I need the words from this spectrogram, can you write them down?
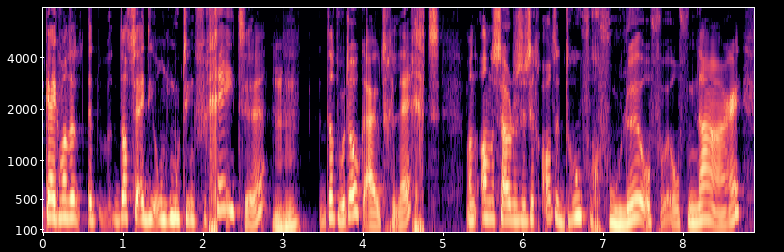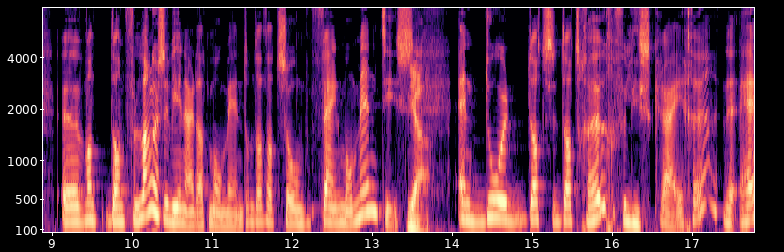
Kijk, want het, het- dat zij die ontmoeting vergeten, Mhm. dat wordt ook uitgelegd. Want anders zouden ze zich altijd droevig voelen of, of naar. eh, want dan verlangen ze weer naar dat moment, omdat dat zo'n fijn moment is. ja. En doordat ze dat geheugenverlies krijgen, de- hè,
